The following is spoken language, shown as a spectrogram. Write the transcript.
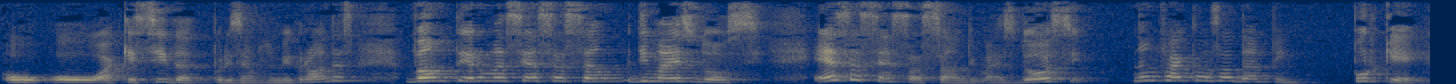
ou, ou aquecida, por exemplo, no microondas, vão ter uma sensação de mais doce. Essa sensação de mais doce não vai causar dumping. Por quê?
